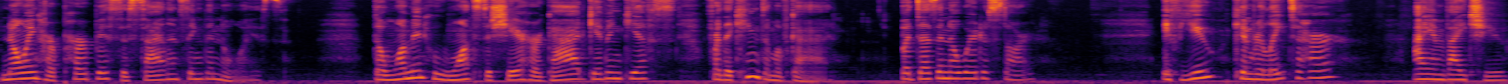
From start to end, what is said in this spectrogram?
knowing her purpose is silencing the noise, the woman who wants to share her God given gifts for the kingdom of God, but doesn't know where to start. If you can relate to her, I invite you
